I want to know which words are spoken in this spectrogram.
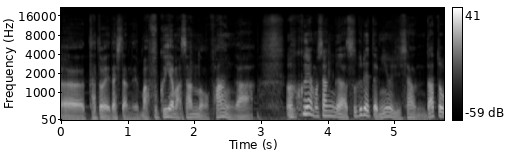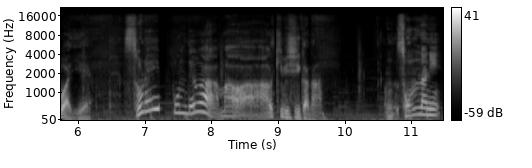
例え出したんで、まあ、福山さんのファンが、福山さんが優れたミュージシャンだとはいえそれ一本ではまあ厳しいかなうん、そんなに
